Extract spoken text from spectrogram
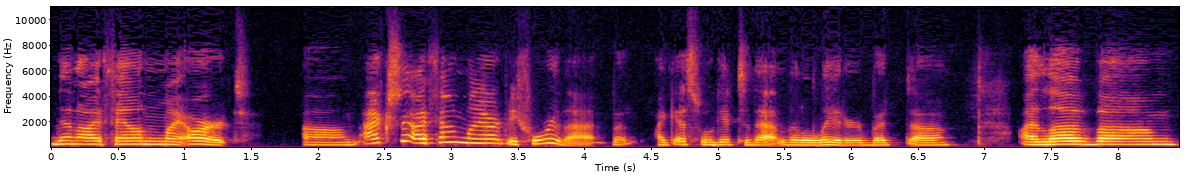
then I found my art. Um, actually, I found my art before that, but I guess we'll get to that a little later. But uh, I love um,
